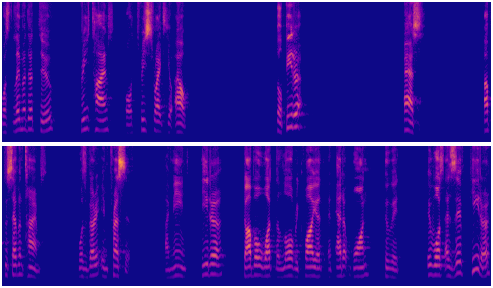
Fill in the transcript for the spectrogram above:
was limited to three times or three strikes, you're out. So Peter asked up to seven times was very impressive. I mean, Peter doubled what the law required and added one to it. It was as if Peter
